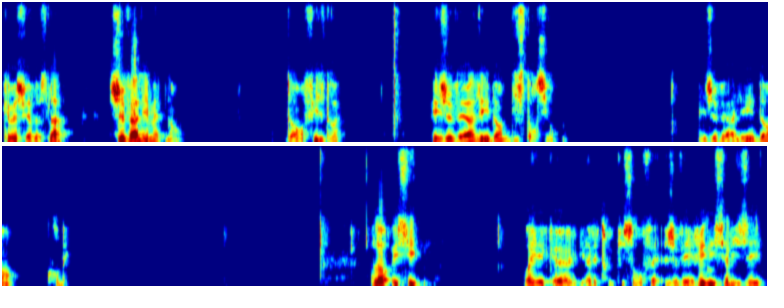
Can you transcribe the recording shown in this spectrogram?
Que vais-je faire de cela? Je vais aller maintenant dans Filtre et je vais aller dans Distorsion. Et je vais aller dans Courbé. Alors ici, vous voyez qu'il y a des trucs qui sont faits. Je vais réinitialiser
